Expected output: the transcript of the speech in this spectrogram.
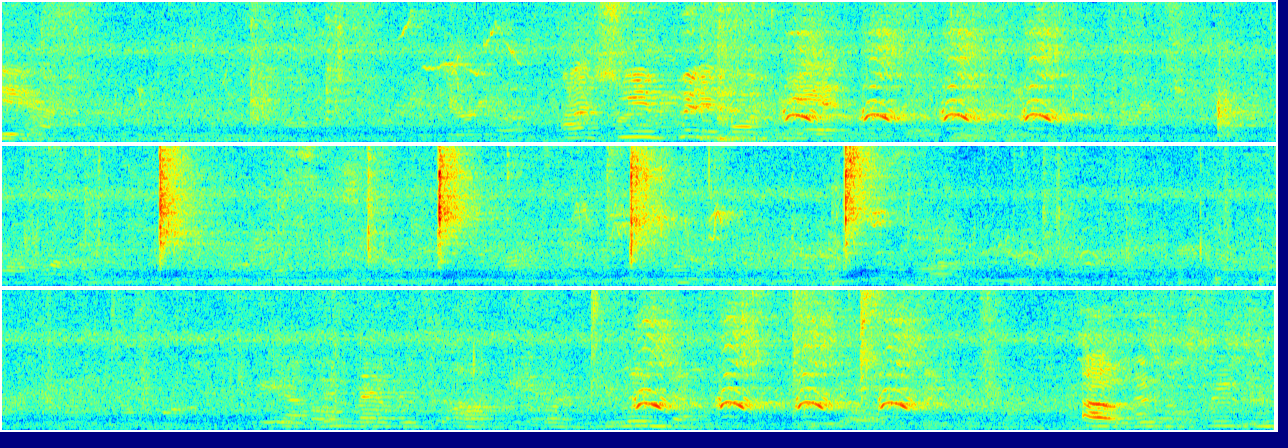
Yeah. Uh, she didn't put it up yet. Yeah, I think that was, um, for Linda. Oh, this was Susan.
